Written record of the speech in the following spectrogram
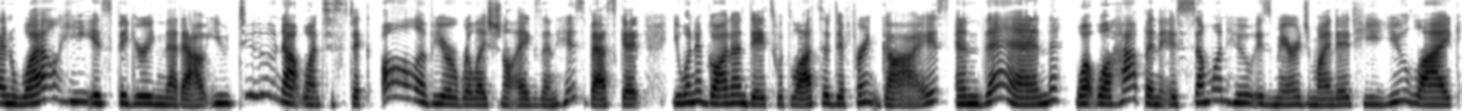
And while he is figuring that out, you do not want to stick all of your relational eggs in his basket. You want to go out on dates with lots of different guys. And then what will happen is someone who is marriage minded, who you like,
